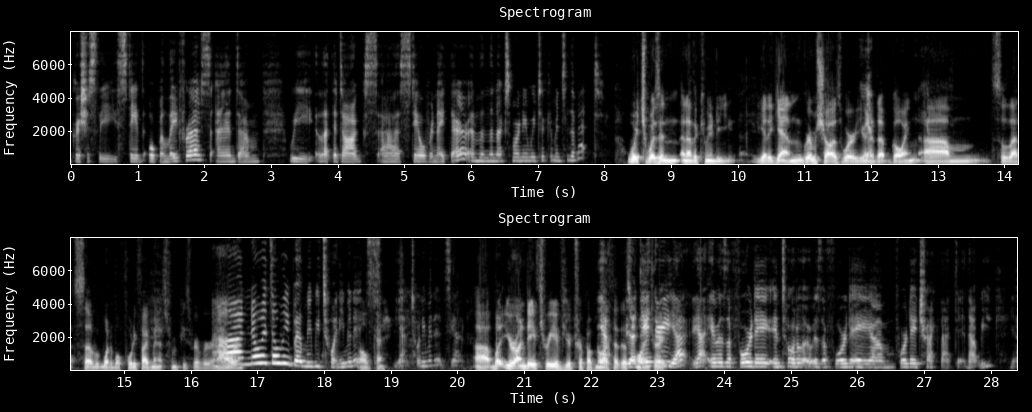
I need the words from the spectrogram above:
graciously stayed open late for us, and um, we let the dogs uh, stay overnight there. And then the next morning, we took them into the vet which was in another community yet again. Grimshaw is where you yeah. ended up going. Yeah. Um, so that's uh, what about forty five minutes from Peace River, an uh, hour? No, it's only about maybe twenty minutes. Okay. Yeah, twenty minutes. Yeah. Uh, but you're on day three of your trip up north yeah, at this point. yeah, point, day three, right? Yeah, yeah. It was a four day in total. It was a four day um, four day trek that day that week. Yeah.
